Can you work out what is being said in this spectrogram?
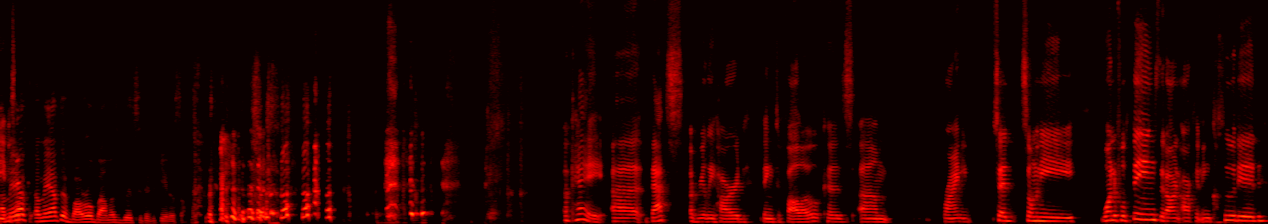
I may have to, I may have to borrow Obama's birth certificate or something. okay, uh, that's a really hard thing to follow because um, Bryan, you said so many wonderful things that aren't often included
